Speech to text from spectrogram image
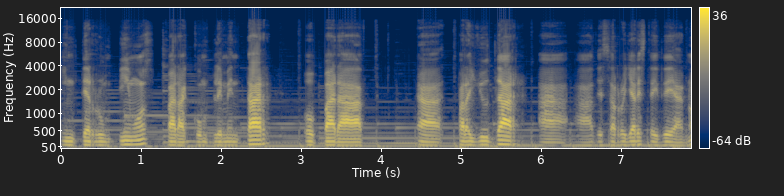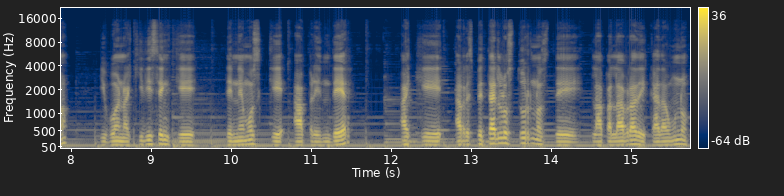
interrumpimos para complementar o para, ah, para ayudar a, desarrollar esta idea, ¿no? Y bueno, aquí dicen que tenemos que aprender a que a respetar los turnos de la palabra de cada uno.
